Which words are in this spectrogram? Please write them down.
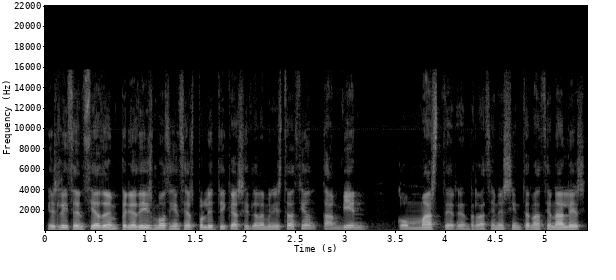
es licenciado en Periodismo, Ciencias Políticas y de la Administración, también con máster en Relaciones Internacionales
